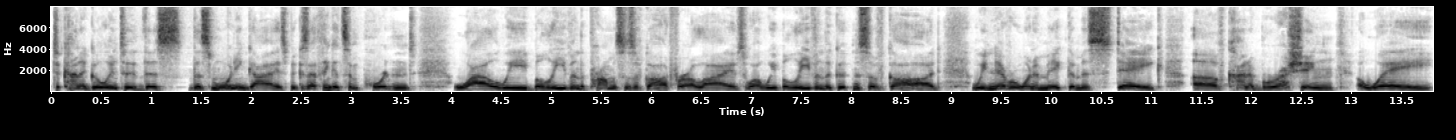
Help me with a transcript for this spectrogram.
to kind of go into this this morning, guys, because I think it's important. While we believe in the promises of God for our lives, while we believe in the goodness of God, we never want to make the mistake of kind of brushing away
